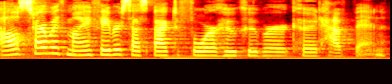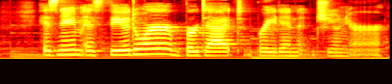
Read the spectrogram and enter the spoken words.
I'll start with my favorite suspect for who Cooper could have been. His name is Theodore Burdett Braden Jr.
